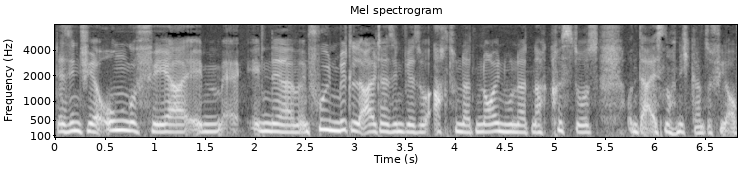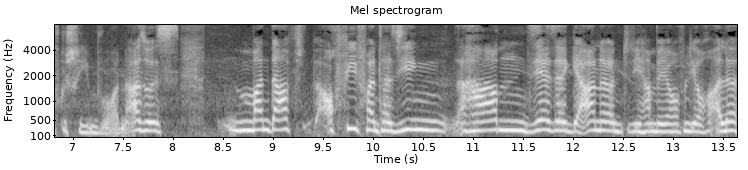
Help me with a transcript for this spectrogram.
da sind wir ungefähr im, der, im frühen Mittelalter sind wir so 800, 900 nach Christus und da ist noch nicht ganz so viel aufgeschrieben worden. Also es man darf auch viel Fantasien haben, sehr, sehr gerne. Und die haben wir ja hoffentlich auch alle.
